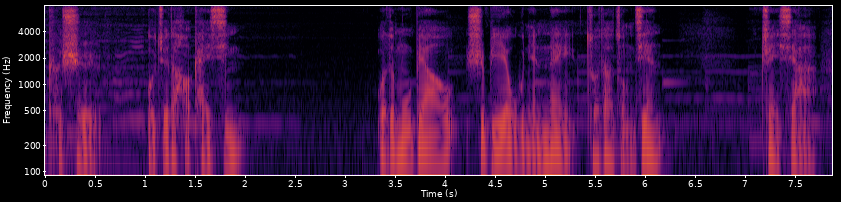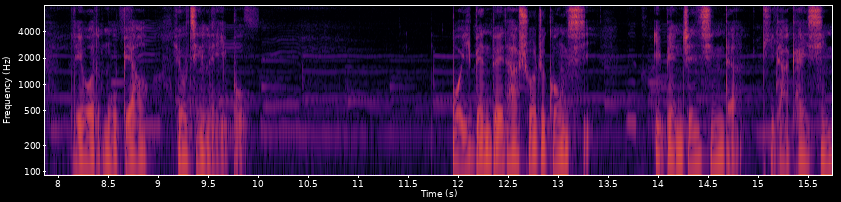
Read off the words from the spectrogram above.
可是我觉得好开心。我的目标是毕业五年内做到总监，这下。”离我的目标又近了一步。我一边对他说着恭喜，一边真心的替他开心。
